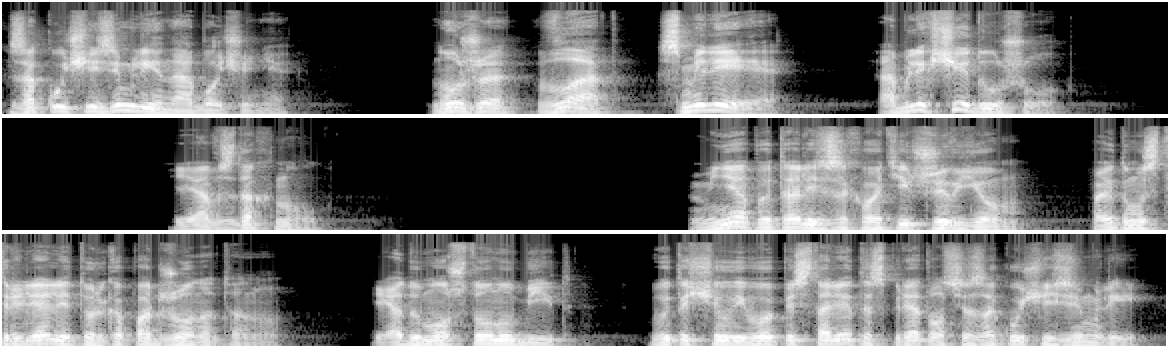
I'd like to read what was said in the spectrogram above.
за кучей земли на обочине. Ну же, Влад, смелее, облегчи душу. Я вздохнул. Меня пытались захватить живьем, поэтому стреляли только по Джонатану. Я думал, что он убит. Вытащил его пистолет и спрятался за кучей земли.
